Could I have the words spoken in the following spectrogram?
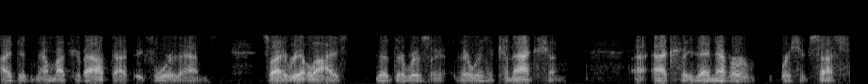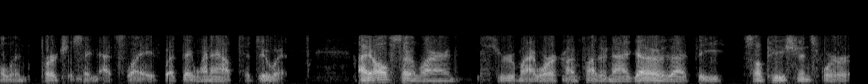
I didn't know much about that before then. So I realized that there was a there was a connection. Uh, actually, they never were successful in purchasing that slave, but they went out to do it. I also learned through my work on Father Nagot that the Sulpicians were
